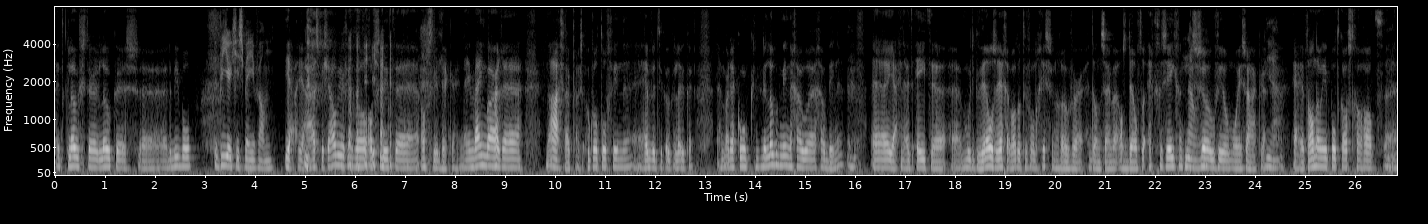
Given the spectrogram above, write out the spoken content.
het Klooster, Locus, de Bibop. De biertjes ben je van? Ja, ja speciaal bier vind ik wel absoluut, absoluut lekker. Nee, een wijnbar nou, zou ik trouwens ook wel tof vinden. Uh, hebben we natuurlijk ook een leuke. Maar daar, kom ik, daar loop ik minder gauw, gauw binnen. -huh. ja, en uit eten moet ik wel zeggen, we hadden het toevallig gisteren nog over. Dan zijn wij als Delft wel echt gezegend met nou, zoveel mooie zaken. Ja. ja, je hebt Hanno in je podcast gehad. Ja.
